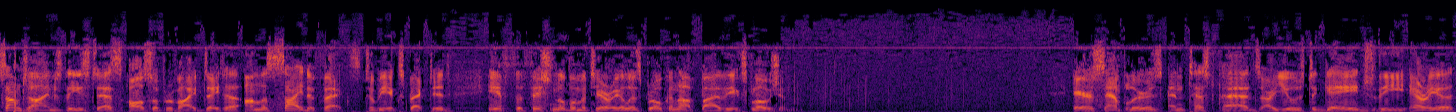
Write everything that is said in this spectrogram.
Sometimes these tests also provide data on the side effects to be expected if the fissionable material is broken up by the explosion. Air samplers and test pads are used to gauge the area,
